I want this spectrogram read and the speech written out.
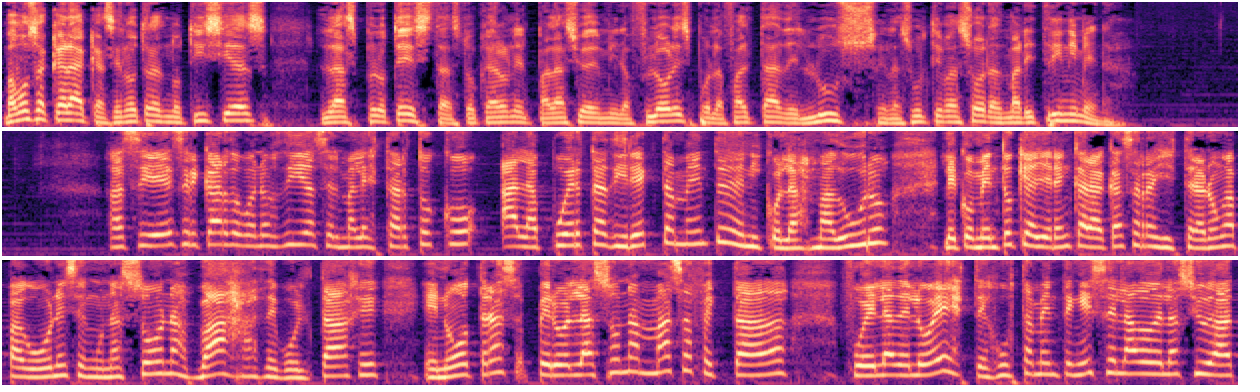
Vamos a Caracas. En otras noticias, las protestas tocaron el Palacio de Miraflores por la falta de luz en las últimas horas. Maritrini Mena. Así es, Ricardo, buenos días. El malestar tocó a la puerta directamente de Nicolás Maduro. Le comento que ayer en Caracas se registraron apagones en unas zonas bajas de voltaje, en otras, pero la zona más afectada fue la del oeste, justamente en ese lado de la ciudad,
